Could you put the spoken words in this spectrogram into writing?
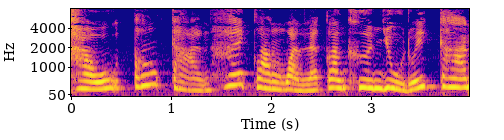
เขาต้องการให้กลางวันและกลางคืนอยู่ด้วยกัน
